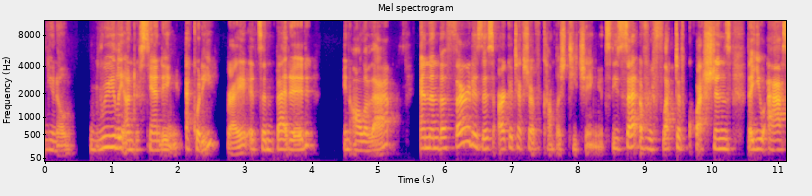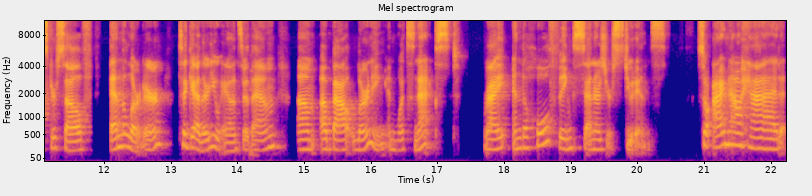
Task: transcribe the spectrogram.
you know, really understanding equity, right? It's embedded in all of that. And then the third is this architecture of accomplished teaching. It's these set of reflective questions that you ask yourself and the learner together, you answer them um, about learning and what's next, right? And the whole thing centers your students. So I now had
